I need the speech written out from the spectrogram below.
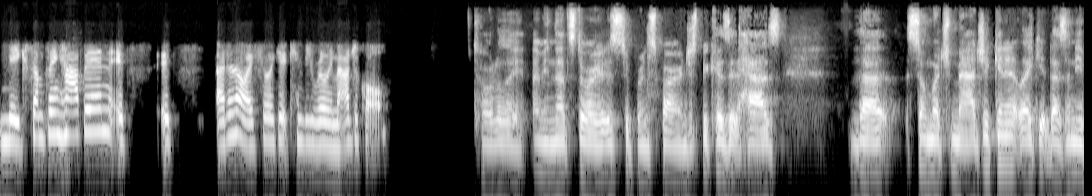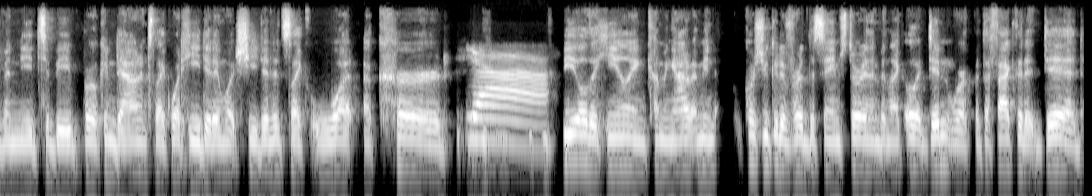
make something happen. It's, it's, I don't know. I feel like it can be really magical. Totally. I mean, that story is super inspiring just because it has that so much magic in it. Like it doesn't even need to be broken down into like what he did and what she did. It's like what occurred. Yeah. feel the healing coming out of it. I mean, of course you could have heard the same story and then been like, oh, it didn't work. But the fact that it did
